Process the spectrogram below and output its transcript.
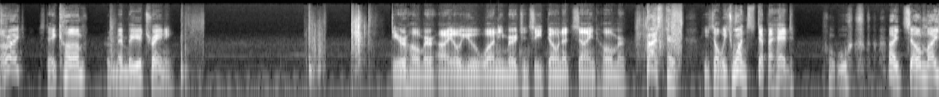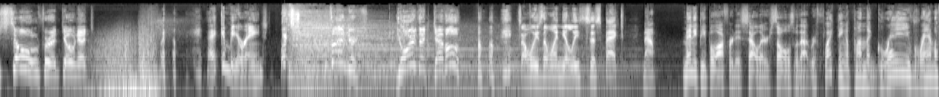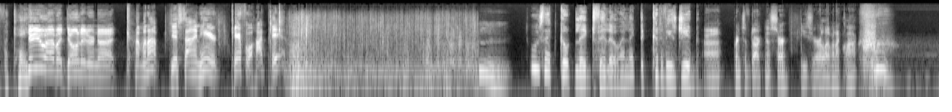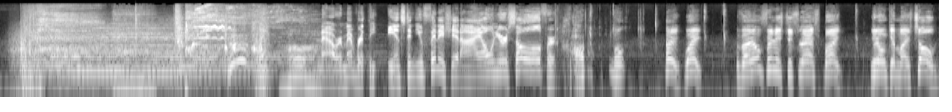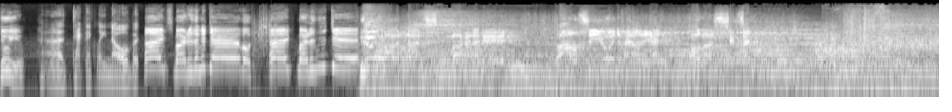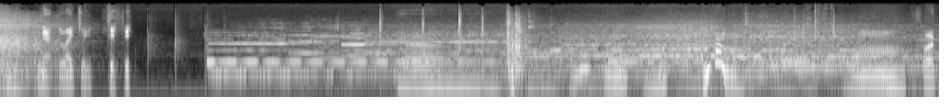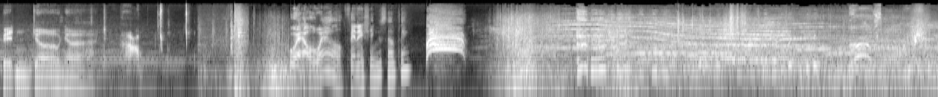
All right, stay calm. Remember your training. Dear Homer, I owe you one emergency donut signed Homer. Bastard! He's always one step ahead. Ooh, I'd sell my soul for a donut. Well, that can be arranged. Flanders! You're the devil? It's always the one you least suspect. Now, many people offer to sell their souls without reflecting upon the grave ramifications. Do you have a donut or not? Coming up, just sign here. Careful, hot pen. Hmm. Who's that goat-legged fellow? I like the cut of his jib. Uh, Prince of Darkness, sir. He's your 11 o'clock. Now remember, at the instant you finish it, I own your soul for. Well, hey, wait. If I don't finish this last bite, you don't get my soul, do you? Uh, technically, no, but. I'm smarter than the devil. I'm smarter than the devil. You are not smarter than me. I'll see you in hell yet, Homer Simpson. Not likely. Mmm, forbidden donut. Well, well, finishing something?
